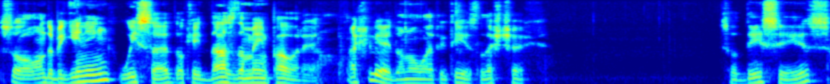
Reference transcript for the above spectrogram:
So on the beginning, we said, okay, that's the main power rail. Actually, I don't know what it is. Let's check. So this is,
